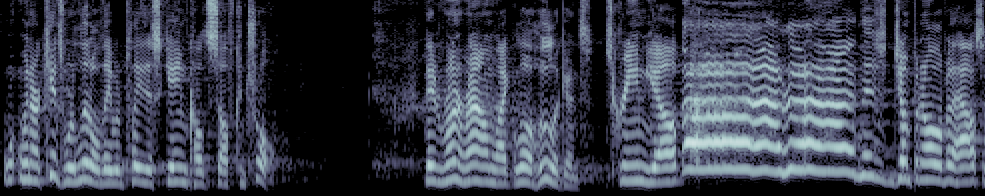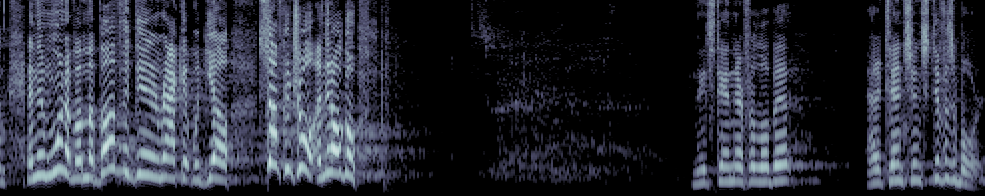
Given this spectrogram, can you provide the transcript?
When our kids were little, they would play this game called self control. They'd run around like little hooligans, scream, yell, ah, ah, and they're just jumping all over the house. And, and then one of them, above the din and racket, would yell, self control, and then I'll go, And they'd stand there for a little bit, at attention, stiff as a board.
